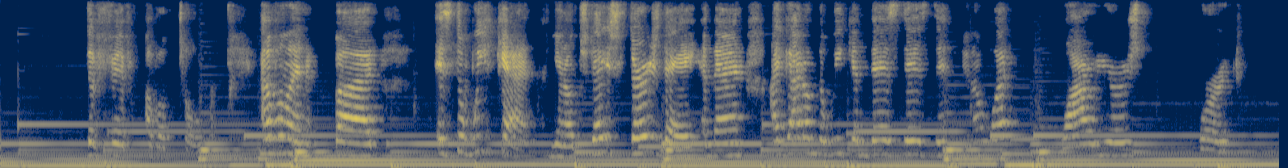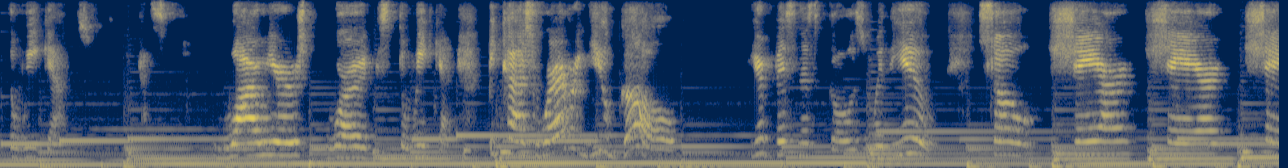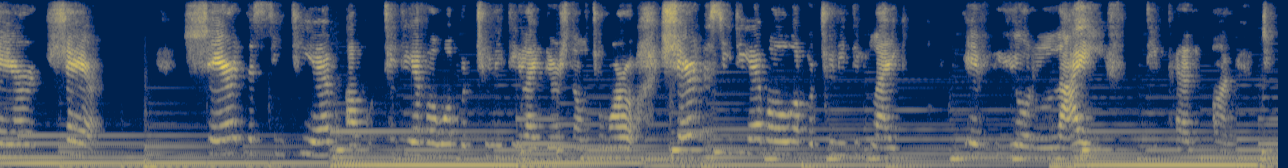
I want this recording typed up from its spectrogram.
the 5th of October. Evelyn, but it's the weekend. you know, today's Thursday, and then I got on the weekend this, this, this. You know what? Warriors work the weekends. Yes. Warriors works the weekend because wherever you go, your business goes with you. So share, share, share, share. Share the CTF TTFO opportunity like there's no tomorrow. Share the CTFO opportunity like if your life depend on it.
